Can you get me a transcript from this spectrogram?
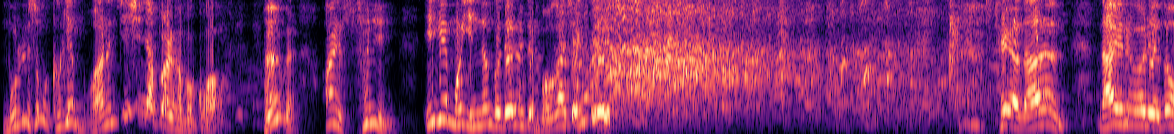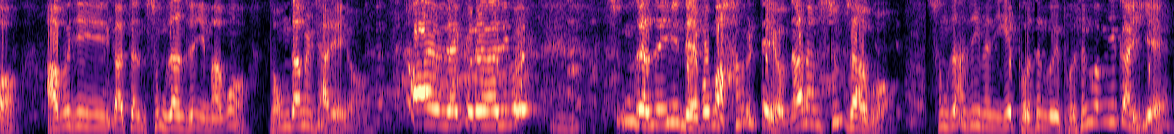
물을 쏘면 그게 뭐 하는 짓이냐 빨가벗고. 어? 아니 스님 이게 뭐 있는 그대로인데 뭐가 창피해? 그러니까 나는 나이는 어려도 아버지 같은 숭산 스님하고 농담을 잘해요. 아유 내 그래가지고 숭산 스님이 내보면 학을 떼요. 나는 순수하고 숭산 스님은 이게 벗은 거에 벗은 겁니까 이게?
